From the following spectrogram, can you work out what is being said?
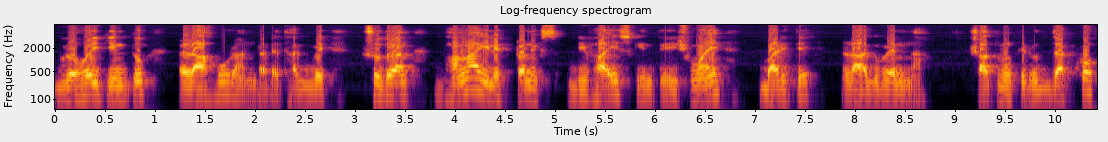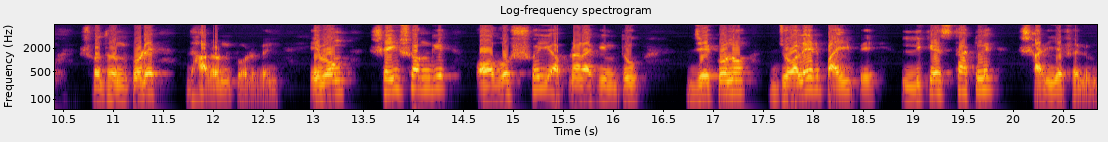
গ্রহই কিন্তু রাহুর আন্ডারে থাকবে। সুতরাং ভাঙা ইলেকট্রনিক্স ডিভাইস কিন্তু এই সময়ে বাড়িতে রাখবেন না। সাতমুখী রুদ্রাক্ষ শোধন করে ধারণ করবেন। এবং সেই সঙ্গে অবশ্যই আপনারা কিন্তু যে কোনো জলের পাইপে লিকেজ থাকলে সারিয়ে ফেলুন।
